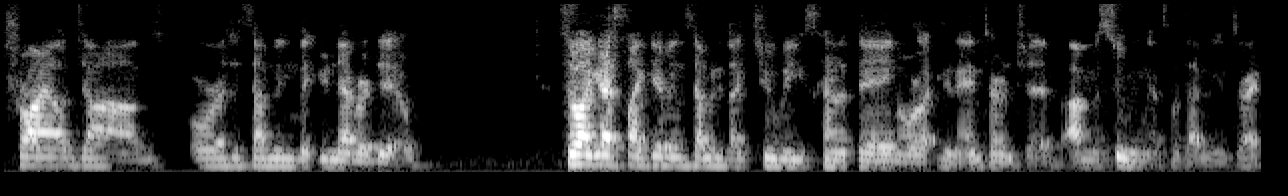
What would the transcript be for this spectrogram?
trial jobs, or is it something that you never do? So I guess like giving somebody like two weeks kind of thing, or like an internship. I'm assuming that's what that means, right?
